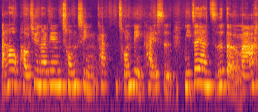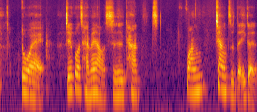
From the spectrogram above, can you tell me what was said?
然后跑去那边重新开从零开始，你这样值得吗？对，结果彩妹老师他光这样子的一个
